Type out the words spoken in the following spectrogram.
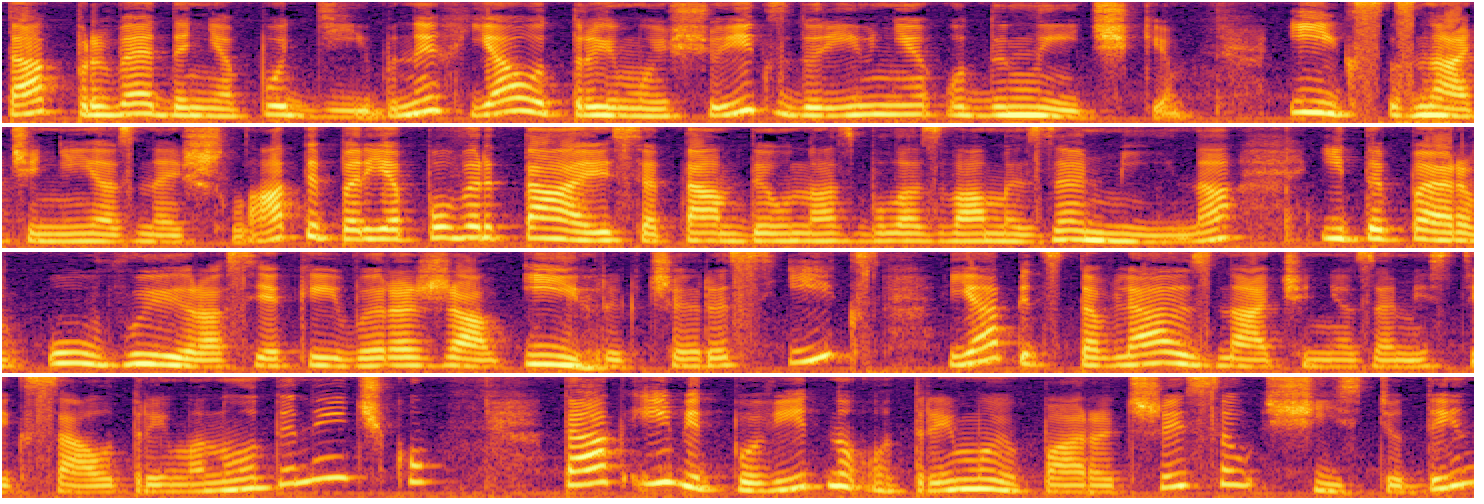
так, приведення подібних, я отримую, що х дорівнює одинички. Х значення я знайшла. Тепер я повертаюся там, де у нас була з вами заміна. І тепер у вираз, який виражав y через x, я підставляю значення замість x отриману одиничку. Так, і відповідно отримую пару чисел 6, 1.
